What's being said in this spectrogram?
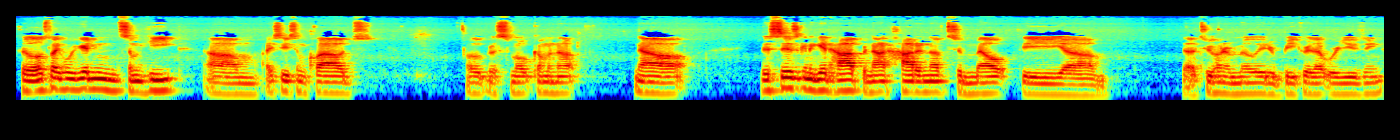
So it looks like we're getting some heat. Um, I see some clouds, a little bit of smoke coming up. Now, this is going to get hot, but not hot enough to melt the, um, the 200 milliliter beaker that we're using.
